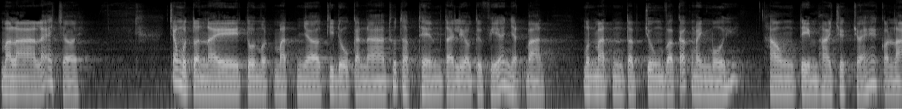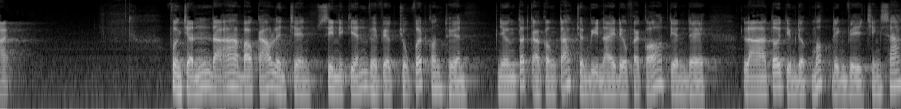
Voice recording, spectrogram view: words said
Mà là lẽ trời trong một tuần này, tôi một mặt nhờ Kido Kana thu thập thêm tài liệu từ phía Nhật Bản, Một mặt tập trung vào các manh mối, Hòng tìm hai chiếc chóe còn lại. Phường Trấn đã báo cáo lên trên, Xin ý kiến về việc trục vớt con thuyền, Nhưng tất cả công tác chuẩn bị này đều phải có tiền đề Là tôi tìm được mốc định vị chính xác.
